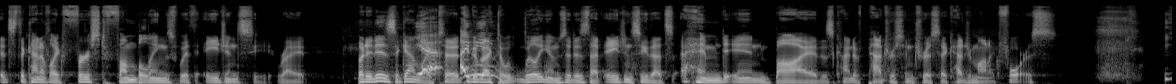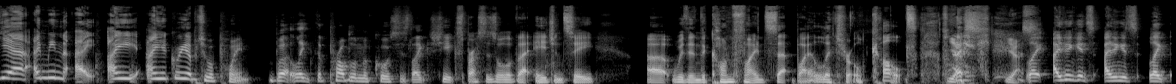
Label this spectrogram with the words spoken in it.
it's the kind of like first fumblings with agency, right? But it is again yeah, like to, to go mean, back to Williams, it is that agency that's hemmed in by this kind of patricentric hegemonic force. Yeah, I mean, I, I I agree up to a point, but like the problem, of course, is like she expresses all of that agency uh, within the confines set by a literal cult. Like, yes, yes. Like I think it's, I think it's like,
